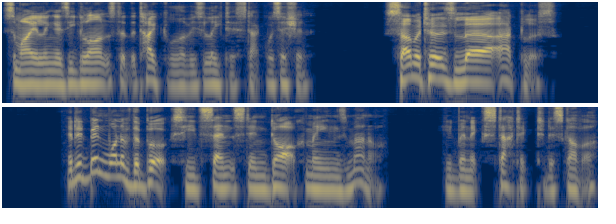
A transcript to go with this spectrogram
smiling as he glanced at the title of his latest acquisition. Sameter's Lair Atlas. It had been one of the books he'd sensed in Dark Main's manor. He'd been ecstatic to discover.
